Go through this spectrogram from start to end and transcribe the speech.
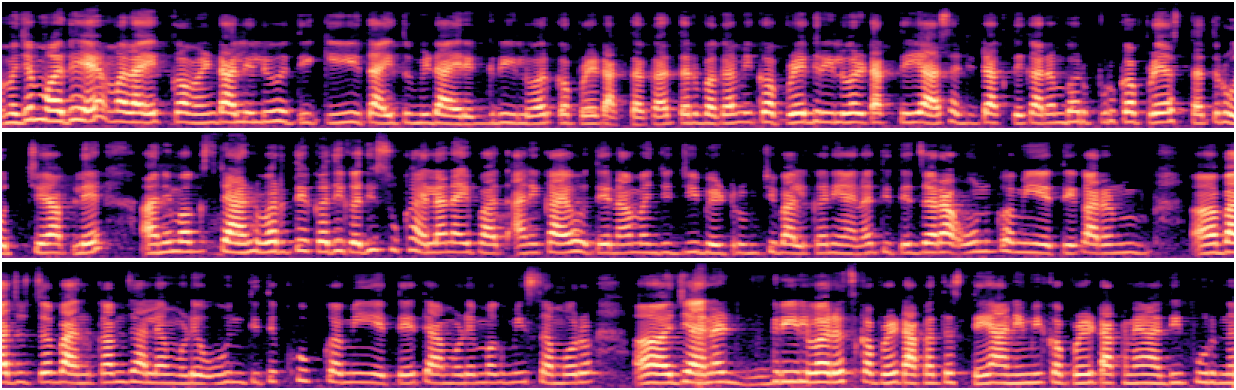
म्हणजे मध्ये मला एक कमेंट आलेली होती की ताई तुम्ही डायरेक्ट ग्रिलवर कपडे टाकता का? तर बघा मी कपडे ग्रिलवर टाकते यासाठी टाकते कारण भरपूर कपडे असतात रोजचे आपले आणि मग स्टँडवर ते कधी कधी सुकायला नाही पाहत. आणि काय होते ना म्हणजे जी बेडरूमची बाल्कनी आहे ना तिथे जरा ऊन कमी येते कारण बाजूचं बांधकाम झाल्यामुळे ऊन तिथे खूप कमी येते. त्यामुळे मग मी समोर जे आहे ना ग्रिलवरच कपडे टाकत असते आणि मी कपडे टाकण्याआधी पूर्ण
